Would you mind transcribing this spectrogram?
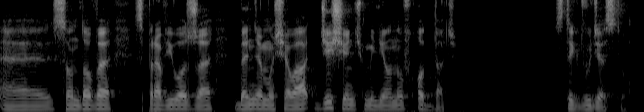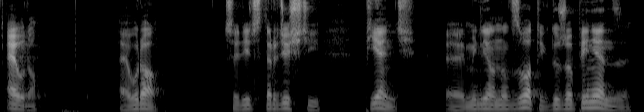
e, sądowe sprawiło, że będzie musiała 10 milionów oddać z tych 20. Euro. Euro, czyli 45 e, milionów złotych, dużo pieniędzy.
